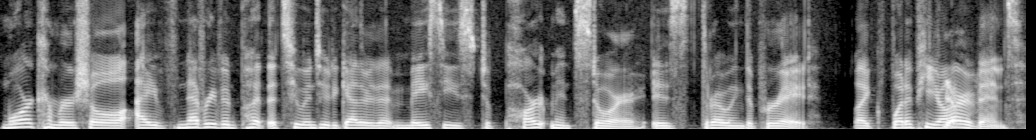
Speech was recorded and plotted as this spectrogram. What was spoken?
more commercial. I've never even put the two and two together that Macy's department store is throwing the parade. Like, what a PR yeah. event.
